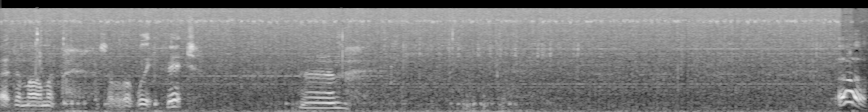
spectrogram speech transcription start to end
at the moment. Let's have a look. Will it fit? Um, Oh,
